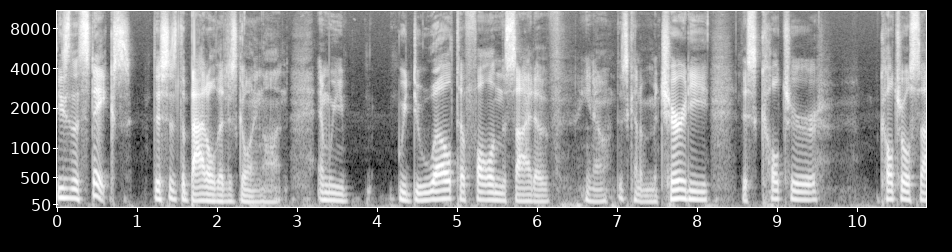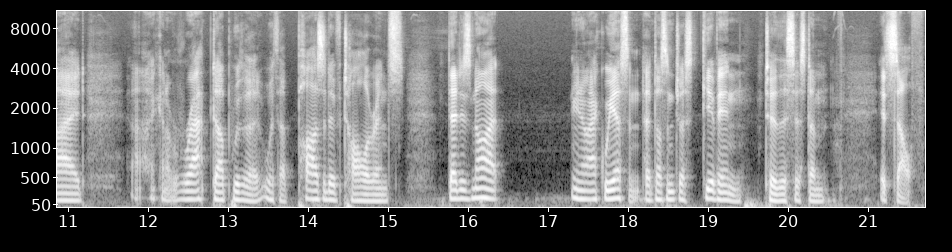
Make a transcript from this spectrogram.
these are the stakes. This is the battle that is going on. And we we do well to fall on the side of, you know, this kind of maturity, this culture cultural side, uh, kind of wrapped up with a with a positive tolerance that is not you know, acquiescent, that doesn't just give in to the system itself.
